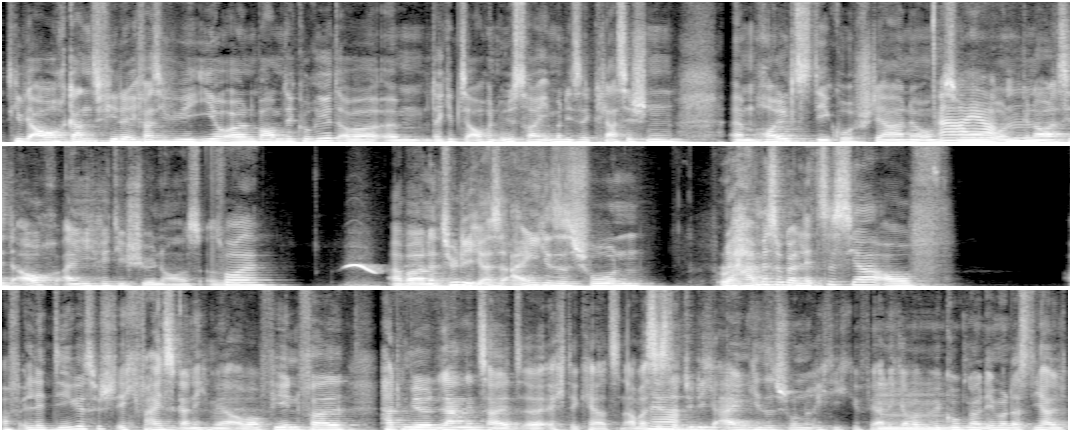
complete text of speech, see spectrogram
es gibt ja auch ganz viele, ich weiß nicht, wie ihr euren Baum dekoriert, aber ähm, da gibt es ja auch in Österreich immer diese klassischen ähm, Holzdeko-Sterne und Ah, so. ja, und mhm. genau, das sieht auch eigentlich richtig schön aus. Also, Voll. Aber natürlich, also eigentlich ist es schon. Oder haben wir sogar letztes Jahr auf, auf LED geswitcht? Ich weiß gar nicht mehr, aber auf jeden Fall hatten wir lange Zeit äh, echte Kerzen. Aber es ist Ja. natürlich, eigentlich ist es schon richtig gefährlich. Aber wir gucken halt immer, dass die halt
